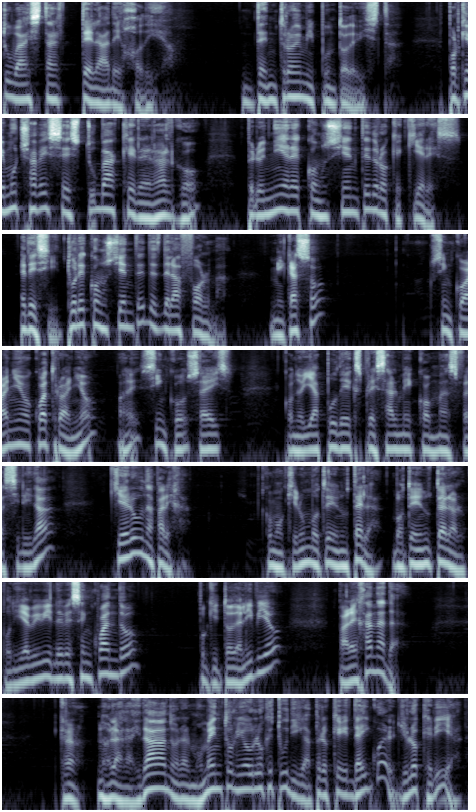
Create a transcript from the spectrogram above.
tú vas a estar tela de jodido. Dentro de mi punto de vista. Porque muchas veces tú vas a querer algo, pero ni eres consciente de lo que quieres. Es decir, tú eres consciente desde la forma, mi caso, cinco años, cuatro años, ¿vale? Cinco, seis, cuando ya pude expresarme con más facilidad, quiero una pareja. Como quiero un bote de Nutella. Bote de Nutella lo podía vivir de vez en cuando, poquito de alivio, pareja nada. Claro, no era la edad, no era el momento, lo que tú digas, pero que da igual, yo lo quería.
